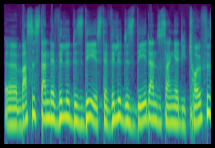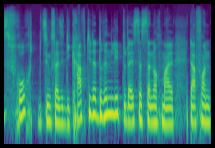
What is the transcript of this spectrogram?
äh, was ist dann der Wille des D? Ist der Wille des D dann sozusagen ja die Teufelsfrucht, beziehungsweise die Kraft, die da drin lebt? Oder ist das dann nochmal davon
